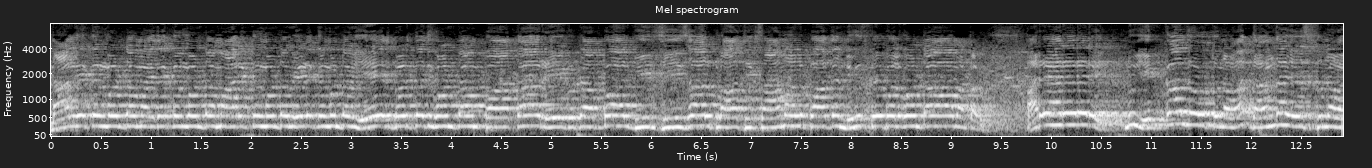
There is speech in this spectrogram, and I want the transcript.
నాలుగెక్కం కొంటాం ఐదెక్కం కొంటాం ఆరెక్కం కొంటాం ఏడెక్కం కొంటాం ఏది పడుతుంది కొంటాం. పాత రేగు డబ్బాలు బీర్ సీసాలు ప్లాస్టిక్ సామాన్లు పాత న్యూస్ పేపర్లు కొంటాం. అంటాడు అరే అరే అరే నువ్వు ఎక్కాలు చదువుతున్నావా? దందా చేస్తున్నావా?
